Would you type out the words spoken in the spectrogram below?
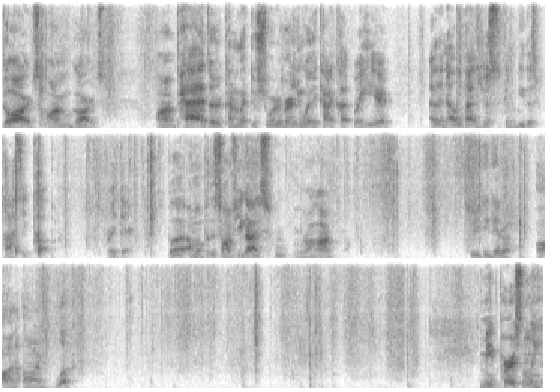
guards, arm guards. Arm pads are kind of like the shorter version where they kind of cut right here. And then elbow pads are just going to be this plastic cup right there. But I'm going to put this on for you guys. Ooh, wrong arm. So you can get a on-arm look. Me personally,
